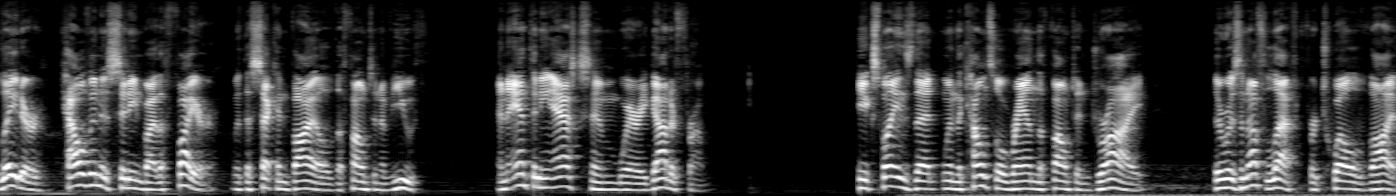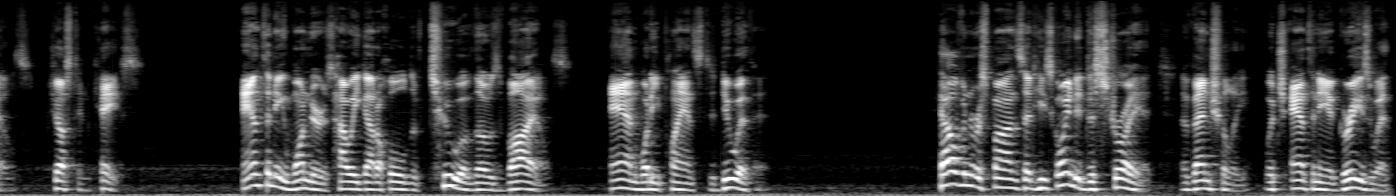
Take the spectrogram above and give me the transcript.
Later, Calvin is sitting by the fire with a second vial of the Fountain of Youth, and Anthony asks him where he got it from. He explains that when the council ran the fountain dry, there was enough left for 12 vials, just in case. Anthony wonders how he got a hold of two of those vials, and what he plans to do with it. Calvin responds that he's going to destroy it, eventually, which Anthony agrees with,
